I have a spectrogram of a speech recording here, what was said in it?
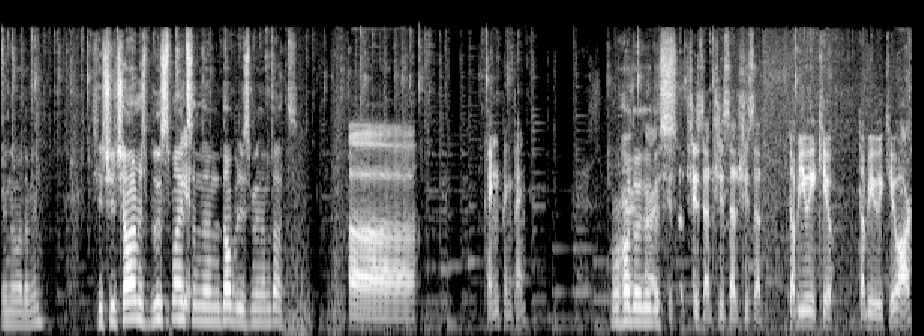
You know what I mean? She, she charms, Blue Smites, and then W's me and I'm dead. Uh, ping, ping, ping. Well, how do I do Alright, this? She's dead. She's dead. She's dead. She's dead. W E Q. W E Q R.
